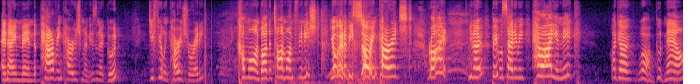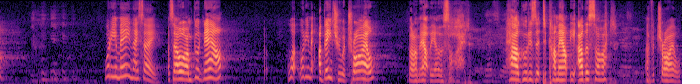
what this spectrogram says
and amen. The power of encouragement, isn't it good? Do you feel encouraged already? Come on, by the time I'm finished, you're going to be so encouraged, right? You know, people say to me, How are you, Nick? I go, Well, I'm good now. What do you mean? They say. I say, Oh, I'm good now. What, what do you mean? I've been through a trial, but I'm out the other side. How good is it to come out the other side of a trial?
